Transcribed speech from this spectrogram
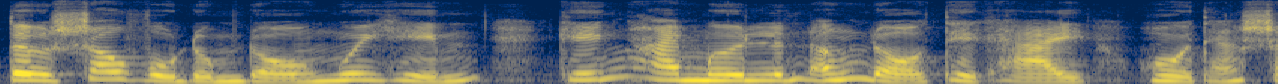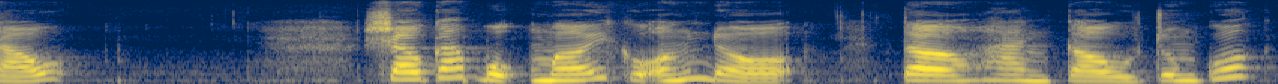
từ sau vụ đụng độ nguy hiểm khiến 20 lính Ấn Độ thiệt hại hồi tháng 6. Sau các buộc mới của Ấn Độ, tờ Hoàn Cầu Trung Quốc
